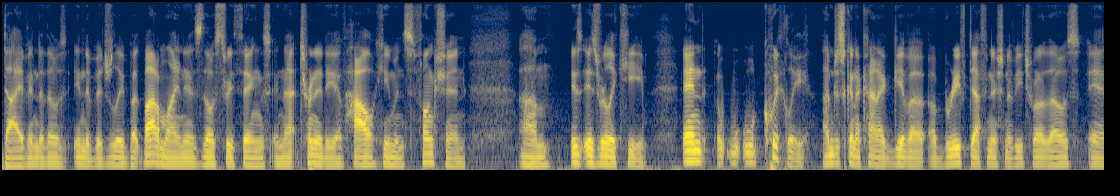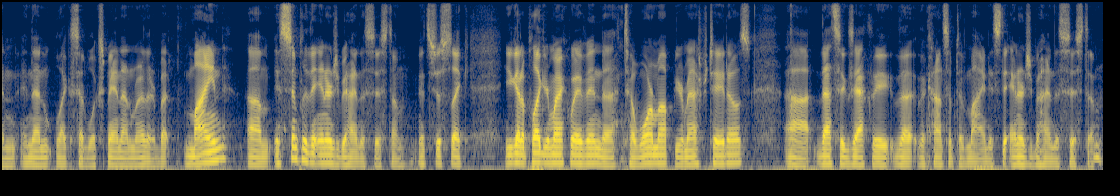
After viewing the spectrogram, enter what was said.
dive into those individually but bottom line is those three things in that trinity of how humans function um, is, is really key. And w- w- quickly, I'm just going to kind of give a, a brief definition of each one of those, and and then, like I said, we'll expand on them other. But mind um, is simply the energy behind the system. It's just like you got to plug your microwave in to, to warm up your mashed potatoes. Uh, that's exactly the the concept of mind. It's the energy behind the system.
